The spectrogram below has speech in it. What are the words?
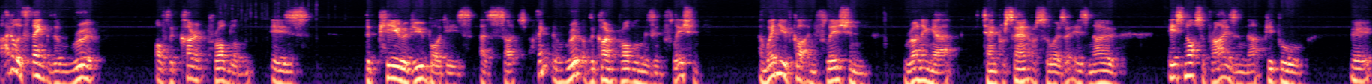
I don't think the root of the current problem is the pay review bodies as such. I think the root of the current problem is inflation. And when you've got inflation running at 10% or so as it is now, it's not surprising that people uh,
